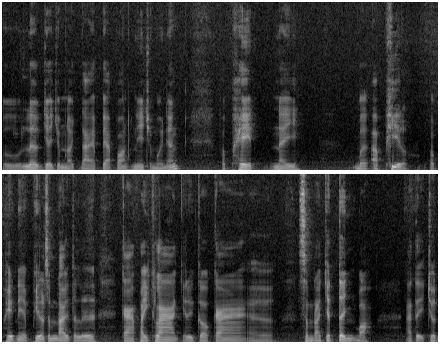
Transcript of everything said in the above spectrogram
គឺលើកយកចំណុចដែលពាក់ព័ន្ធគ្នាជាមួយនឹងប្រភេទនៃបើ appeal ប្រភេទនៃ appeal សំដៅទៅលើ ការភ័យខ្លាចឬក៏ការសម្រេចចិត្តទិញរបស់អតិជន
